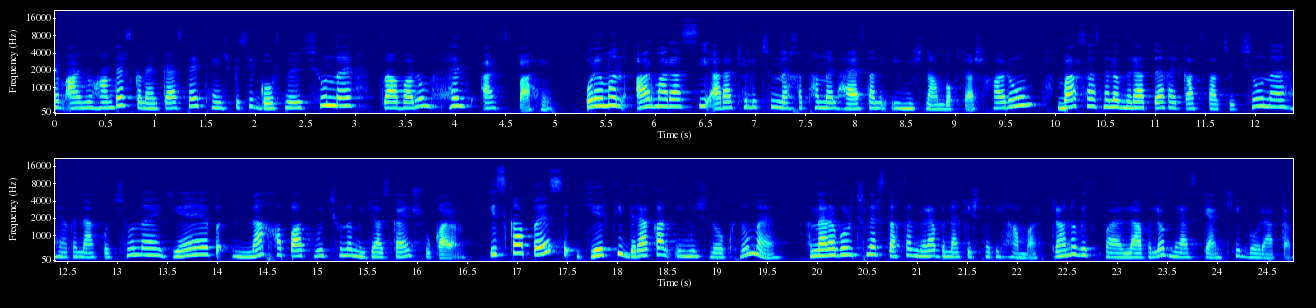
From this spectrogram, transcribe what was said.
եւ այնուհանդերձ կներկայացնեի թե ինչպիսի գործունեություն է ծավալում հենց այս պահին։ Ուրեմն Արմարասի առաքելությունն է խթանել Հայաստանի իմիջն ամբողջ աշխարհում, բարձրացնելով նրա տեղեկացվածությունը, հեղինակությունը եւ նախապատվությունը միջազգային շուկայում։ Իսկապես, երկրի դրական իմիջն օգնում է հնարավորություններ ստեղծել նրա բնակիչների համար, դրանով իսկ բարելավելով նրանց կյանքի որակը։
